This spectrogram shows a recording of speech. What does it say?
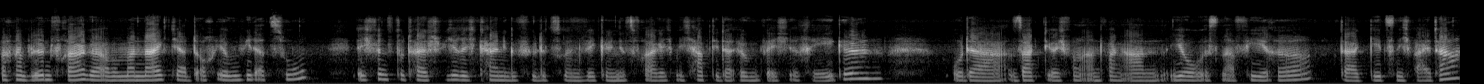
nach einer blöden Frage, aber man neigt ja doch irgendwie dazu. Ich finde es total schwierig, keine Gefühle zu entwickeln. Jetzt frage ich mich, habt ihr da irgendwelche Regeln? Oder sagt ihr euch von Anfang an, jo, ist eine Affäre, da geht's nicht weiter?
